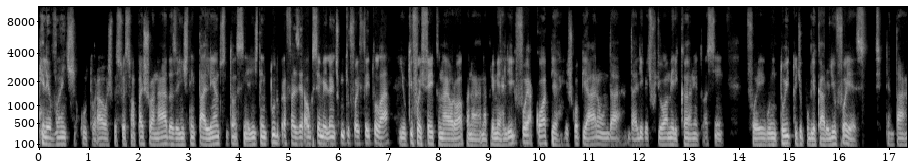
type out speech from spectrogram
relevante, cultural, as pessoas são apaixonadas, a gente tem talentos, então assim, a gente tem tudo para fazer algo semelhante com o que foi feito lá. E o que foi feito na Europa, na, na, Premier League, foi a cópia, eles copiaram da, da Liga de Futebol Americana, então assim, foi o intuito de publicar o livro foi esse tentar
